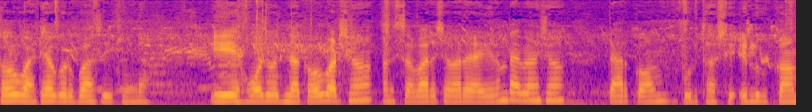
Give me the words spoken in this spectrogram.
કહું વાઢ્યા વગર ઊભા છે એક મહિના એ હોજ હોજના કહું વાઢશે અને સવારે સવારે આયરન ડાવ્યા છે. ત્યાર કામ પૂરું થશે. એટલું કામ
